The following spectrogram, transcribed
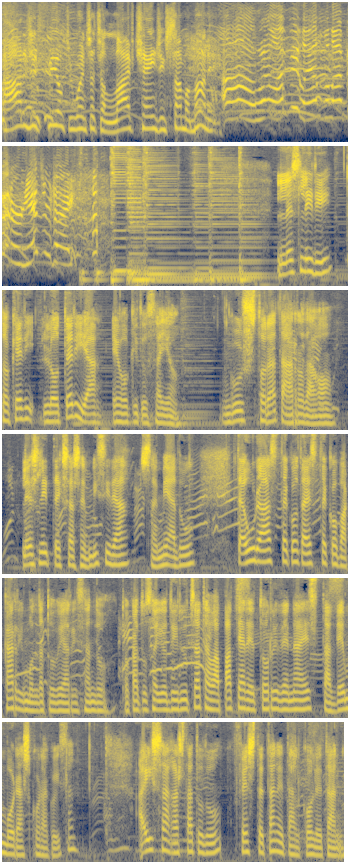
how does it feel to win such a life-changing sum of money? Oh, well, I feel a hell of a lot better than yesterday. Lesliri tokeri loteria egokitu zaio. Gustora eta arro dago. Leslie Texasen bizi da, semea du, eta ura azteko eta ezteko bakarrik moldatu behar izan du. Tokatu zaio dirutza eta bapatear etorri dena ez eta denbora askorako izan. Aiza gastatu du festetan eta alkoholetan,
